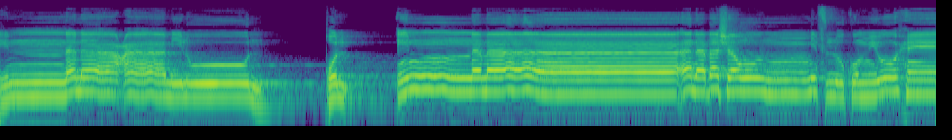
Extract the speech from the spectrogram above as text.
إننا عاملون. قل إنما أنا بشر مثلكم يوحي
